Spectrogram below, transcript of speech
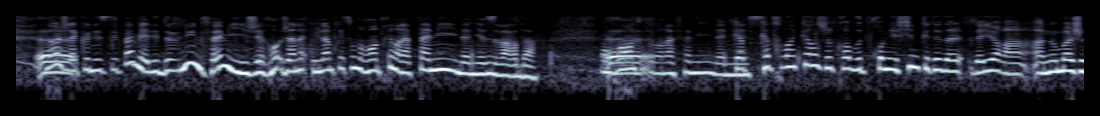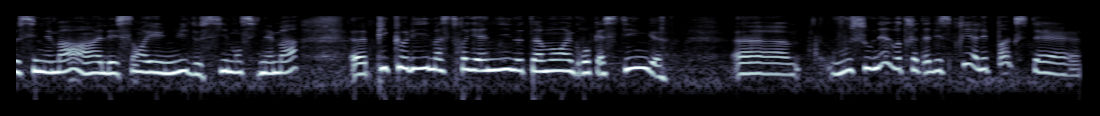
Non, Euh, je la connaissais pas, mais elle est devenue une famille. J'ai re- eu l'impression de rentrer dans la famille d'Agnès Varda. On Euh, rentre dans la famille d'Agnès. 95, je crois, votre premier film, qui était d'a- d'ailleurs un, un hommage au cinéma, hein, Les 100 et une nuits de Simon Cinéma. Euh, Piccoli, Mastroianni, notamment, un gros casting. Euh, vous vous souvenez de votre état d'esprit à l'époque? C'était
